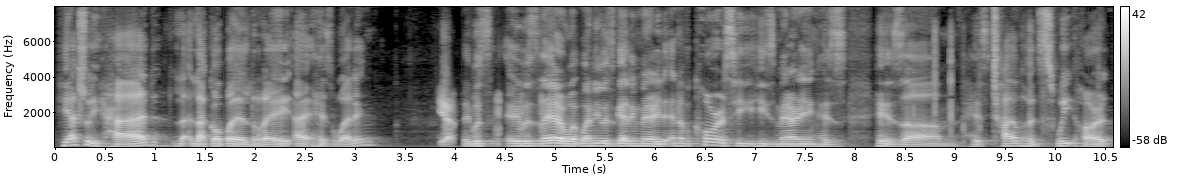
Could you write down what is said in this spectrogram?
He actually had La La Copa del Rey at his wedding. Yeah. It was it was there when he was getting married, and of course he he's marrying his his um his childhood sweetheart.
